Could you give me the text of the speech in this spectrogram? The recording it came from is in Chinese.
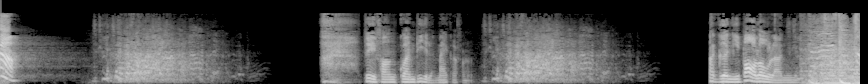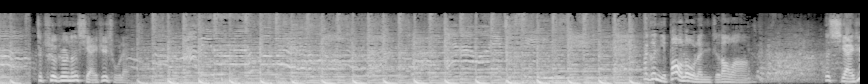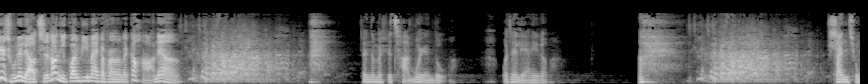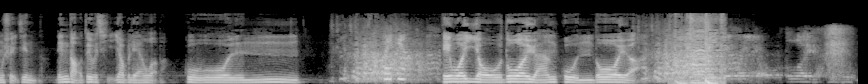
哎呀，对方关闭了麦克风。大哥，你暴露了，你这 QQ 能显示出来。大哥，你暴露了，你知道吗？那显示出来了，知道你关闭麦克风了，干啥呢？真他妈是惨不忍睹啊！我再连一个吧。唉，山穷水尽呐，领导对不起，要不连我吧？滚！给我有多远滚多远！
